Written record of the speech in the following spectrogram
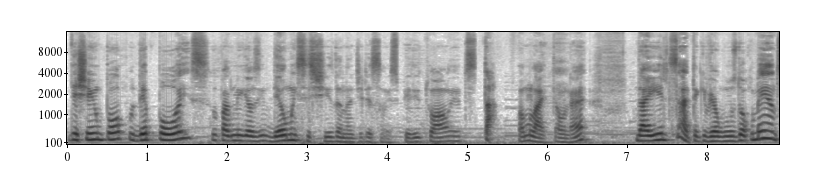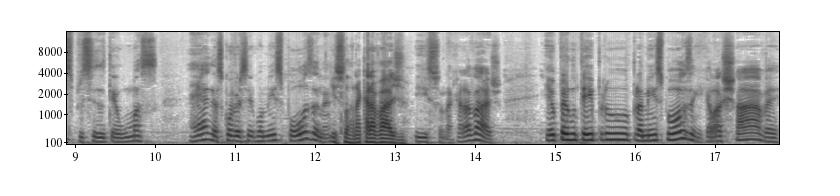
Deixei um pouco, depois o Padre Miguelzinho deu uma insistida na direção espiritual e eu disse, tá, vamos lá então, né? Daí ele disse, ah, tem que ver alguns documentos, precisa ter algumas regras, conversei com a minha esposa, né? Isso lá na Caravaggio. Isso, na Caravaggio. Eu perguntei para minha esposa o que, que ela achava,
